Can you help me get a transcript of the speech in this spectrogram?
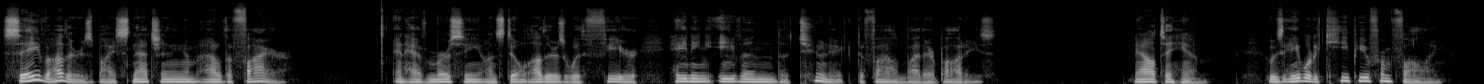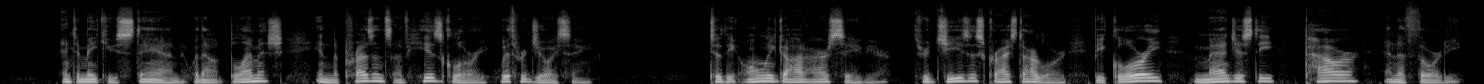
Save others by snatching them out of the fire and have mercy on still others with fear, hating even the tunic defiled by their bodies. Now to him who is able to keep you from falling and to make you stand without blemish in the presence of his glory with rejoicing. To the only God our Savior, through Jesus Christ our Lord, be glory, majesty, power, and authority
